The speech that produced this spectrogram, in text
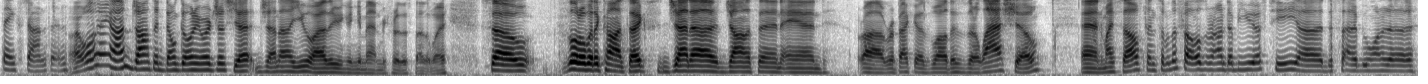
Thanks, Jonathan. All right, well, hang on, Jonathan. Don't go anywhere just yet. Jenna, you either. You're going to get mad at me for this, by the way. So, a little bit of context. Jenna, Jonathan, and uh, Rebecca as well. This is our last show. And myself and some of the fellows around WUFT uh, decided we wanted to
